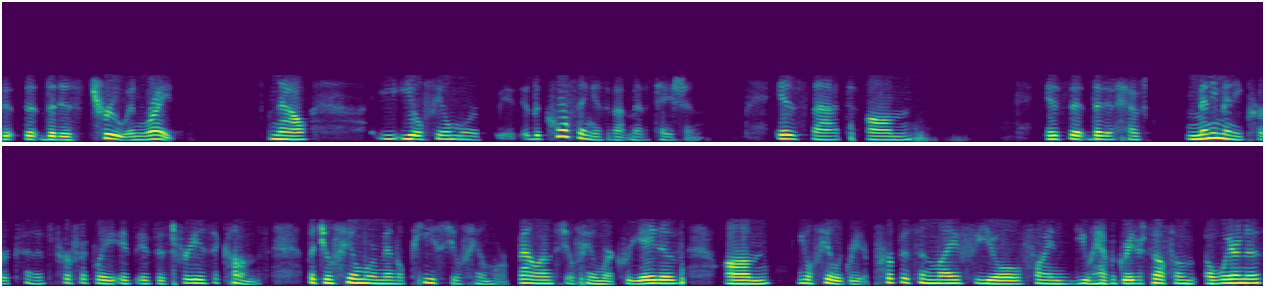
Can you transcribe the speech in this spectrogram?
that that, that is true and right? Now, you'll feel more. The cool thing is about meditation is that um, is that that it has many many perks and it's perfectly it's, it's as free as it comes but you'll feel more mental peace you'll feel more balanced you'll feel more creative um you'll feel a greater purpose in life you'll find you have a greater self awareness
